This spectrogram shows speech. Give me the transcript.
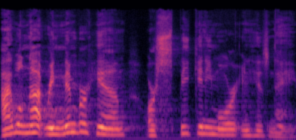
I will not remember him or speak anymore in his name,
